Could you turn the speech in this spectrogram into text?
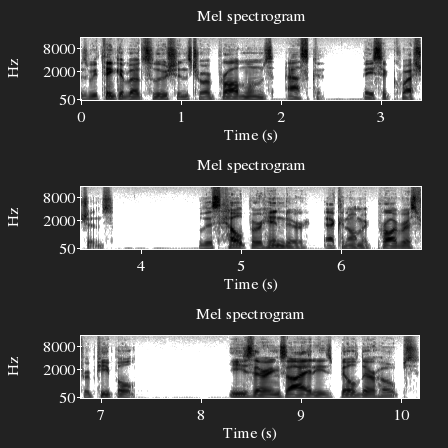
As we think about solutions to our problems, ask basic questions. Will this help or hinder economic progress for people, ease their anxieties, build their hopes?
